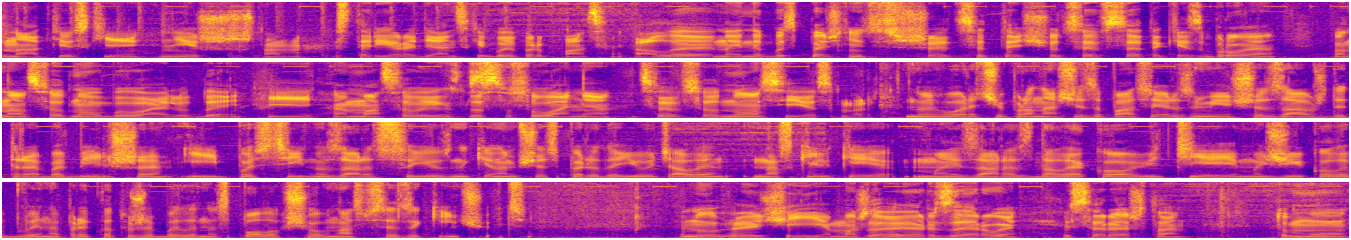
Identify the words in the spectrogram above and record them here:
натівські, ніж там старі радянські боєприпаси. Але найнебезпечніше це те, що це все таки зброя. Вона все одно вбиває людей, і масове їх застосування це все одно сіє смерть. Ну і говорячи про наші запаси, я розумію, що завжди треба більше, і постійно зараз союзники нам щось передають. Але наскільки ми зараз далеко від тієї межі, коли б ви, наприклад, уже били на сполох, що у нас все закінчується? Ну чи ще є можливо резерви і все решта. Тому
